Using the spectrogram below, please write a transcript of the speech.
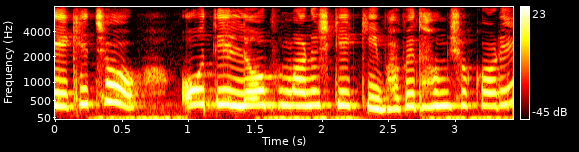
দেখেছ, অতি লোভ মানুষকে কীভাবে ধ্বংস করে?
